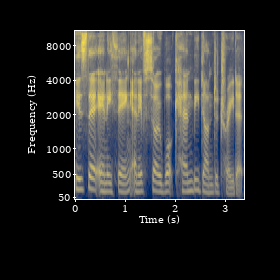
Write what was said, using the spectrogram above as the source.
Is there anything, and if so, what can be done to treat it?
